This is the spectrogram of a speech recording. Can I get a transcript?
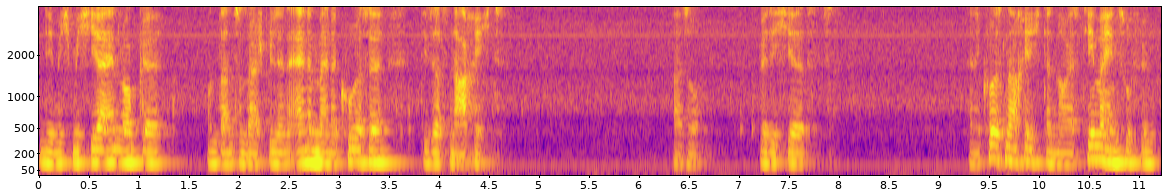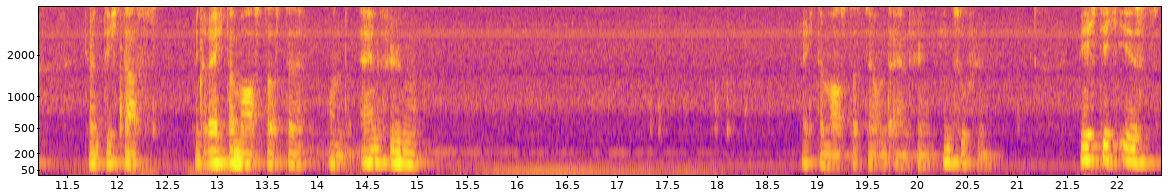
indem ich mich hier einlogge und dann zum Beispiel in einem meiner Kurse dies als Nachricht. Also würde ich jetzt eine Kursnachricht, ein neues Thema hinzufügen, könnte ich das mit rechter Maustaste und einfügen. Rechte Maustaste und einfügen, hinzufügen. Wichtig ist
